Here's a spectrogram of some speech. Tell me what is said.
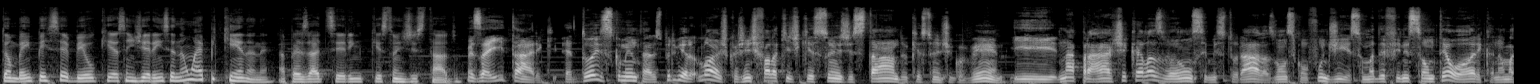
também percebeu que essa ingerência não é pequena, né? Apesar de serem questões de Estado. Mas aí, Tarek, é dois comentários. Primeiro, lógico, a gente fala aqui de questões de Estado, questões de governo, e na prática elas vão se misturar, elas vão se confundir. Isso é uma definição teórica, não é uma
